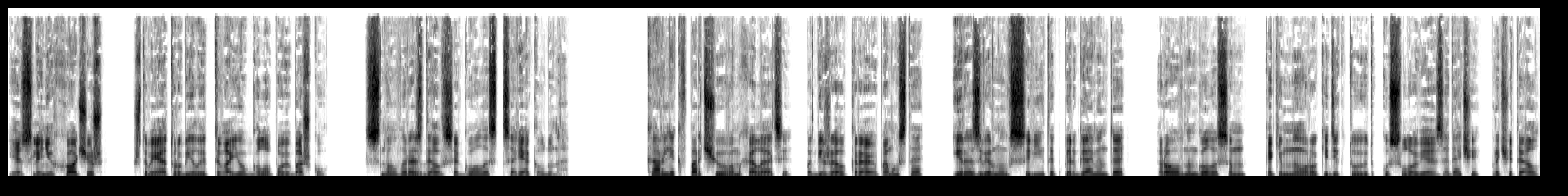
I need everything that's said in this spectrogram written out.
если не хочешь, чтобы я отрубил и твою глупую башку. Снова раздался голос царя-колдуна. Карлик в парчевом халате подбежал к краю помоста и, развернув свиток пергамента, ровным голосом, каким на уроке диктуют условия задачи, прочитал.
